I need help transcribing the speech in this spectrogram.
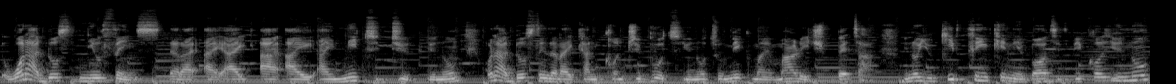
what are those new things that I, I i i i need to do you know? What are those things that i can contribute you know to make my marriage better? You know you keep thinking about it because you know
